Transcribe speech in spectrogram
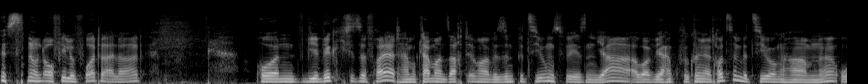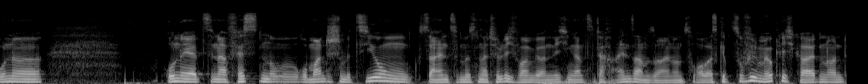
ist und auch viele Vorteile hat. Und wir wirklich diese Freiheit haben. Klar, man sagt immer, wir sind Beziehungswesen. Ja, aber wir, wir können ja trotzdem Beziehungen haben, ne? Ohne, ohne jetzt in einer festen romantischen Beziehung sein zu müssen. Natürlich wollen wir nicht den ganzen Tag einsam sein und so. Aber es gibt so viele Möglichkeiten und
